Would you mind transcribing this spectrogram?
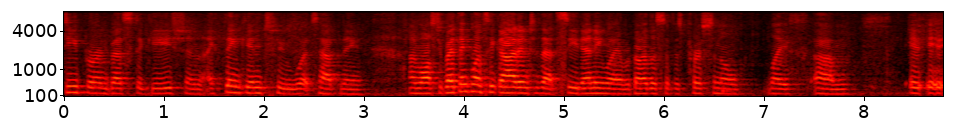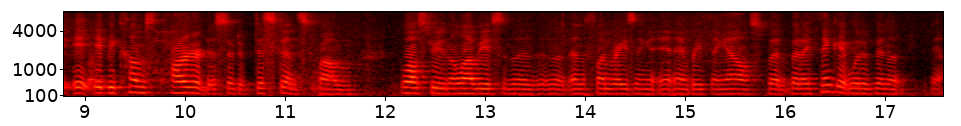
deeper investigation, I think, into what's happening on Wall Street. But I think once he got into that seat anyway, regardless of his personal life, um, it, it, it- becomes harder to sort of distance from Wall Street and the lobbyists and the, and the, and the fundraising and everything else. But, but I think it would have been a, yeah,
